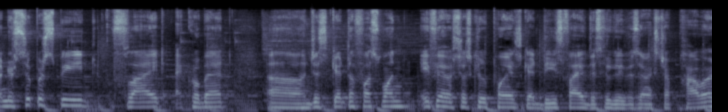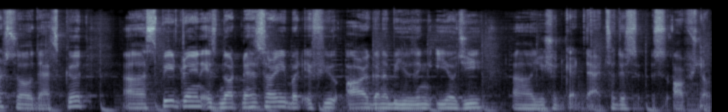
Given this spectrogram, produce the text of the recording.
Under super speed, flight, acrobat, uh, just get the first one. If you have extra skill points, get these five. This will give you some extra power, so that's good. Uh, speed drain is not necessary, but if you are gonna be using EOG, uh, you should get that. So this is optional.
